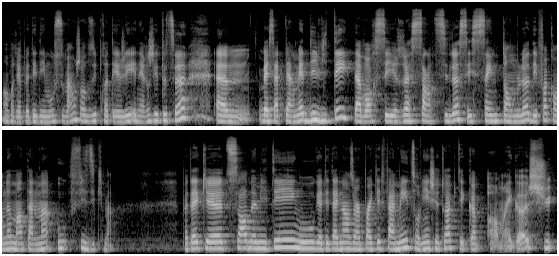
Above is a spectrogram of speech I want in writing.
on va répéter des mots souvent aujourd'hui, protéger, énergie, tout ça, euh, ben ça te permet d'éviter d'avoir ces ressentis-là, ces symptômes-là, des fois qu'on a mentalement ou physiquement. Peut-être que tu sors d'un meeting ou que tu es allé dans un party de famille, tu reviens chez toi et tu es comme Oh my god, je suis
